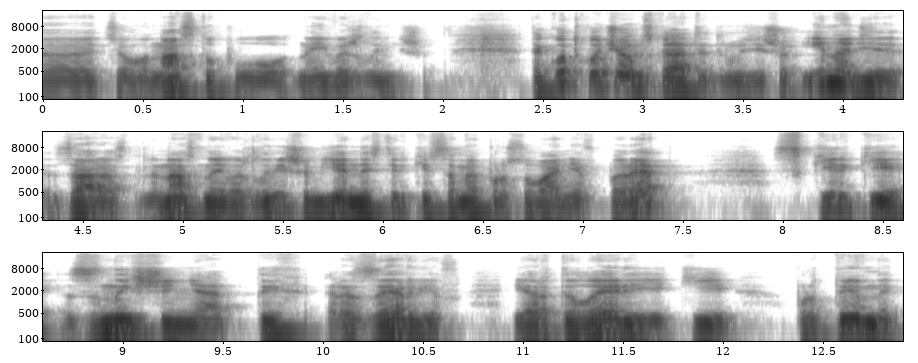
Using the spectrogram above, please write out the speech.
е, цього наступу найважливіше. Так от хочу вам сказати, друзі, що іноді зараз для нас найважливішим є не стільки саме просування вперед, скільки знищення тих резервів і артилерії, які противник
